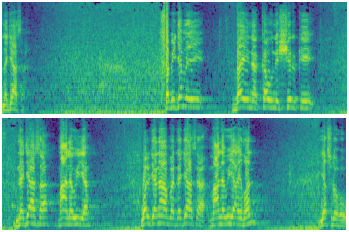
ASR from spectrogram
نجاسة. فبجمع بين كون الشرك نجاسة معنوية والجنابة نجاسة معنوية أيضا يصلح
